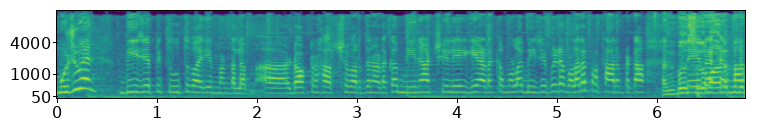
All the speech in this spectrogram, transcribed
മുഴുവൻ ബി ജെ പി തൂത്തുവാരിയ മണ്ഡലം ഡോക്ടർ ഹർഷവർദ്ധൻ അടക്കം മീനാക്ഷി ലേഖി അടക്കമുള്ള ബി ജെ പിയുടെ വളരെ പ്രധാനപ്പെട്ട ജയിച്ച- മണ്ഡലങ്ങളാണ്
